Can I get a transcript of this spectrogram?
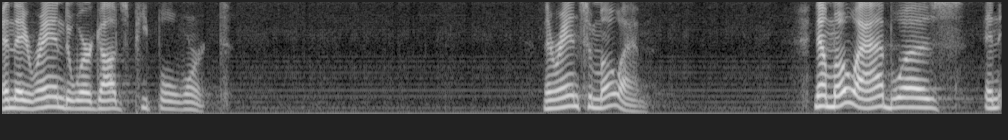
and they ran to where God's people weren't. They ran to Moab. Now, Moab was an,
